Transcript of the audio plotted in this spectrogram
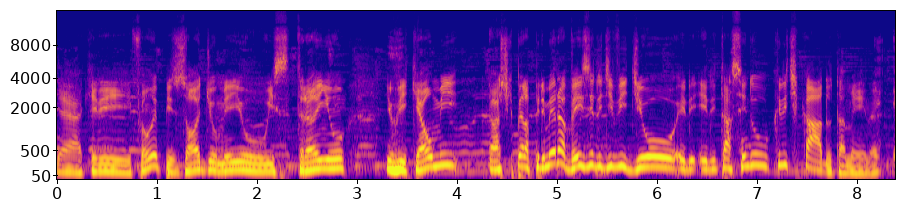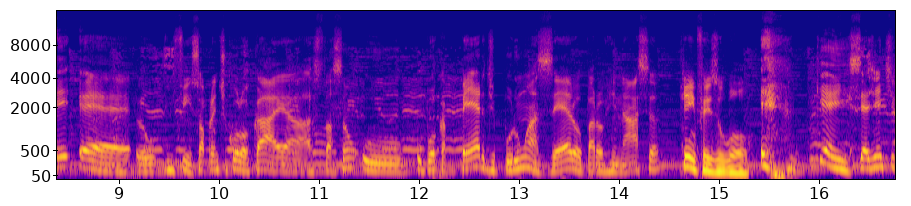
É, aquele. Foi um episódio meio estranho. E o Riquelme, eu acho que pela primeira vez ele dividiu. Ele, ele tá sendo criticado também, né? E- é, eu- enfim, só pra gente colocar é, a situação, o, o Boca perde por 1 a 0 para o Rinácia. Quem fez o gol? Quem? Se a gente.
